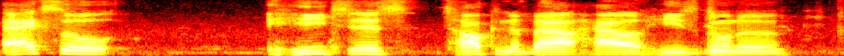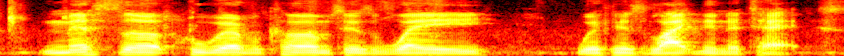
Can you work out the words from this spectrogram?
Axel. He just talking about how he's gonna mess up whoever comes his way with his lightning attacks.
